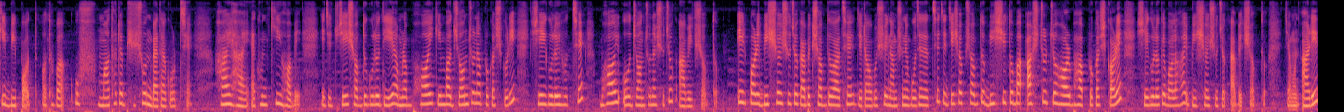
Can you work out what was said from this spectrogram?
কি বিপদ অথবা উফ, মাথাটা ভীষণ ব্যথা করছে। হায় হায়, এখন কি হবে? এই যে যে শব্দগুলো দিয়ে আমরা ভয় কিংবা যন্ত্রণা প্রকাশ করি, সেইগুলোই হচ্ছে ভয় ও যন্ত্রণা সূচক আবেগ শব্দ। এরপরে বিস্ময় সূচক আবেগ শব্দ আছে, যেটা অবশ্যই নাম শুনে বোঝা যাচ্ছে যে যেসব শব্দ বিস্মিত বা আশ্চর্য হওয়ার ভাব প্রকাশ করে, সেগুলোকে বলা হয় বিস্ময় সূচক আবেগ শব্দ। যেমন, আরে,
